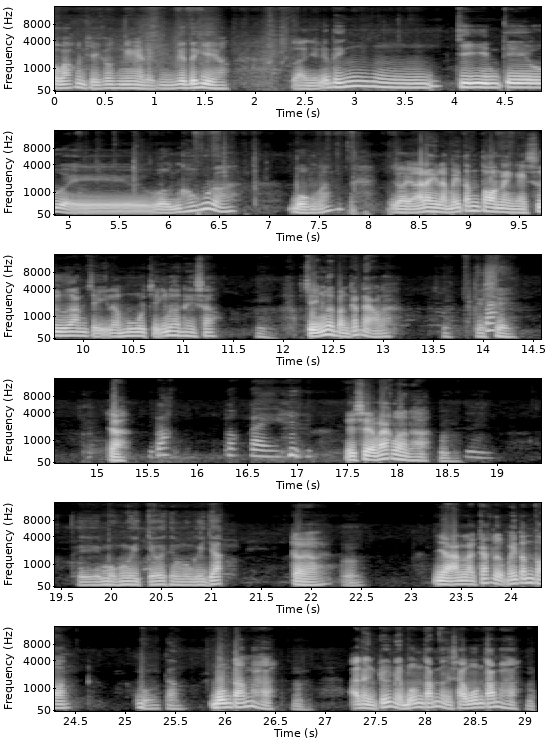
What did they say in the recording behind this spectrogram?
cô bác anh chị có nghe được những cái tiếng gì không? Là những cái tiếng chim kêu rồi vượn hú rồi buồn lắm. Rồi ở đây là mấy tấm ton này ngày xưa anh chị là mua chuyển lên hay sao? Chuyển lên bằng cách nào là? Cái Bác. xe. Dạ. Bắt bắt bay đi xe vác lên hả? Thì một người chơi thì một người dắt. Trời ơi. Ừ. nhà anh là cắt được mấy tấm ton bốn tấm. Bốn tấm hả? Ừ. ở đằng trước này bốn tấm đằng sau bốn tấm hả? Ừ.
